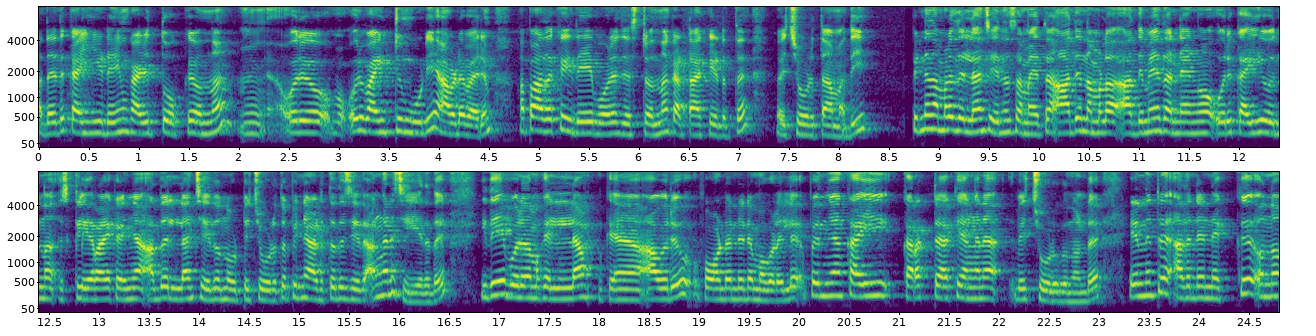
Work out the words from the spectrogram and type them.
അതായത് കൈയുടെയും കഴുത്തും ഒക്കെ ഒന്ന് ഒരു ഒരു വൈറ്റും കൂടി അവിടെ വരും. അപ്പോൾ അതൊക്കെ ഇതേപോലെ ജസ്റ്റ് ഒന്ന് കട്ടാക്കി എടുത്ത് വെച്ച് കൊടുത്താൽ മതി. പിന്നെ നമ്മളിതെല്ലാം ചെയ്യുന്ന സമയത്ത് ആദ്യം നമ്മൾ ആദ്യമേ തന്നെ അങ്ങ് ഒരു കൈ ഒന്ന് ക്ലിയർ ആയി കഴിഞ്ഞാൽ അതെല്ലാം ചെയ്തൊന്ന് ഒട്ടിച്ചു കൊടുത്ത് പിന്നെ അടുത്തത് ചെയ്ത് അങ്ങനെ ചെയ്യരുത്. ഇതേപോലെ നമുക്കെല്ലാം ആ ഒരു ഫോണ്ടന്റിന്റെ മുകളിൽ ഇപ്പം ഞാൻ കൈ കറക്റ്റാക്കി അങ്ങനെ വെച്ച് കൊടുക്കുന്നുണ്ട്. എന്നിട്ട് അതിന്റെ നെക്ക് ഒന്ന്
